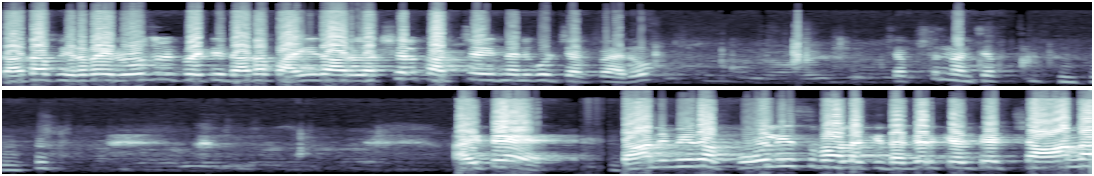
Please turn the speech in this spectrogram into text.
దాదాపు ఇరవై రోజులు పెట్టి దాదాపు ఐదు ఆరు లక్షలు ఖర్చు అయిందని కూడా చెప్పారు. చెప్తున్నాను చెప్. అయితే దాని మీద పోలీస్ వాళ్ళకి దగ్గరికి వెళ్తే చాలా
